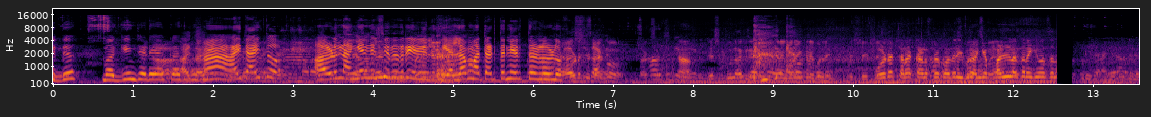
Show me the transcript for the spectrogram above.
ಇದು ಮಗ್ಗಿನ ಜಡೆ ಹಾ ಆಯ್ತು ಆಯ್ತು. ಅವಳು ನಂಗೆ ನಿಲ್ಸಿದ್ರಿ ಎಲ್ಲ ಮಾತಾಡ್ತಾನೆ ಇರ್ತಾಳು ಅವಳು. ಫೋಟೋ ಚೆನ್ನಾಗಿ ಕಾಣಿಸ್ಬೇಕು ಅಂದ್ರೆ ಇಬ್ರು ಹಂಗೆ ಪಳ್ಳ ತನಗೆ ನಂಗೆ ಒಂದ್ಸಲ ಕಣ್ಮುಚ್ಚು ಹಿಂಗೆ ರೆಪ್ಪೆ ಕಡೆ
